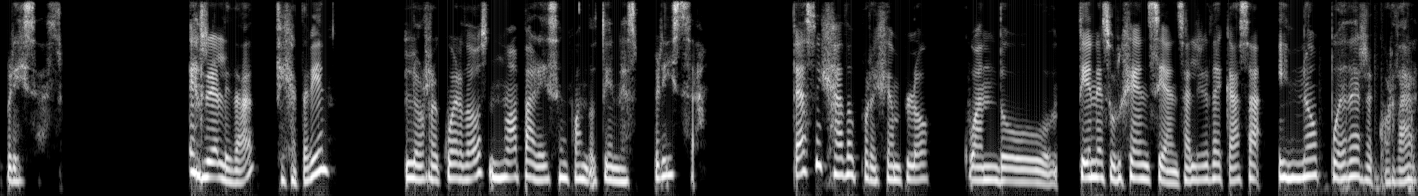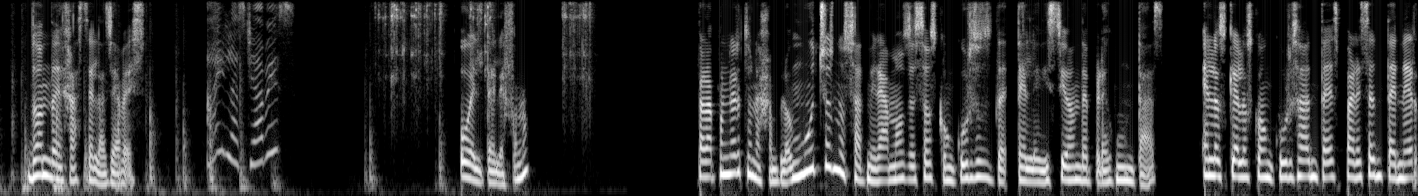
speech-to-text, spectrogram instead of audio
prisas. En realidad, fíjate bien, los recuerdos no aparecen cuando tienes prisa. ¿Te has fijado, por ejemplo, cuando tienes urgencia en salir de casa y no puedes recordar dónde dejaste las llaves? ¿Ay, las llaves? ¿O el teléfono? Para ponerte un ejemplo, muchos nos admiramos de esos concursos de televisión de preguntas en los que los concursantes parecen tener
